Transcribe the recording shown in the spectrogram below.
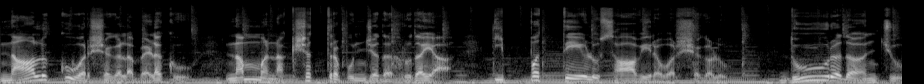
ನಾಲ್ಕು ವರ್ಷಗಳ ಬೆಳಕು ನಮ್ಮ ನಕ್ಷತ್ರಪುಂಜದ ಹೃದಯ ಇಪ್ಪತ್ತೇಳು ಸಾವಿರ ವರ್ಷಗಳು. ದೂರದ ಅಂಚು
